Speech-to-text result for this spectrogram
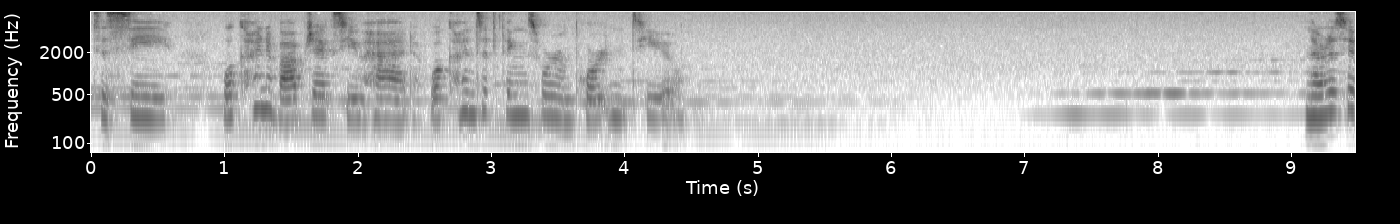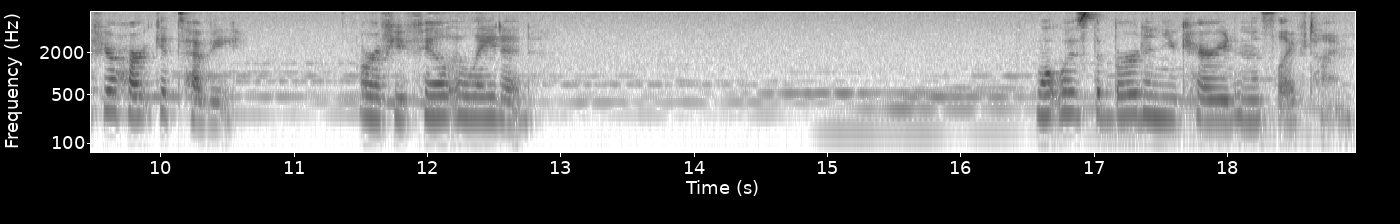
to see what kind of objects you had, what kinds of things were important to you. Notice if your heart gets heavy or if you feel elated. What was the burden you carried in this lifetime?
